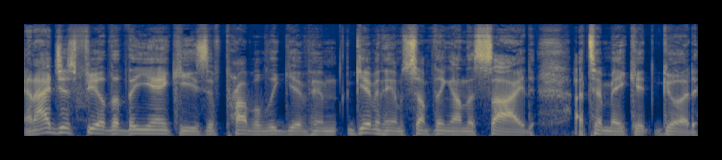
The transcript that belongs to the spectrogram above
and I just feel that the Yankees have probably give him given him something on the side uh, to make it good.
